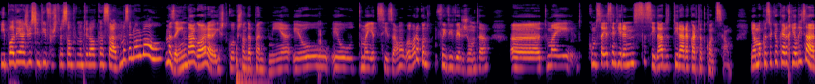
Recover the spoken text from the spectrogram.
E podem às vezes sentir frustração por não ter alcançado, mas é normal. Mas ainda agora, isto com a questão da pandemia, eu, eu tomei a decisão, agora quando fui viver junta, ah, tomei, comecei a sentir a necessidade de tirar a carta de condução. E é uma coisa que eu quero realizar.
